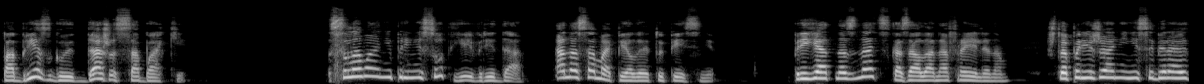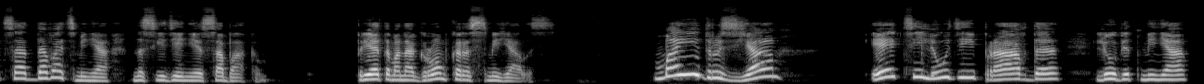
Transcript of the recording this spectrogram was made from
побрезгуют даже собаки. Слова не принесут ей вреда. Она сама пела эту песню. «Приятно знать, — сказала она фрейлинам, — что парижане не собираются отдавать меня на съедение собакам». При этом она громко рассмеялась. «Мои друзья, эти люди и правда любят меня.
